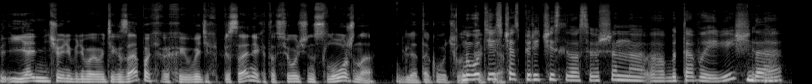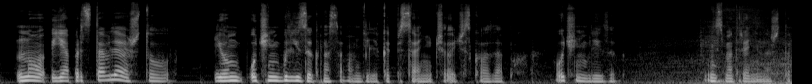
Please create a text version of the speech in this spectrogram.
Я ничего не понимаю в этих запахах и в этих описаниях. Это все очень сложно для такого человека. Ну вот как я сейчас перечислила совершенно э, бытовые вещи, Да. да. но я представляю, что и он очень близок на самом деле к описанию человеческого запаха. Очень близок. Несмотря ни на что.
